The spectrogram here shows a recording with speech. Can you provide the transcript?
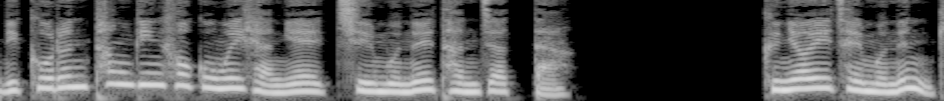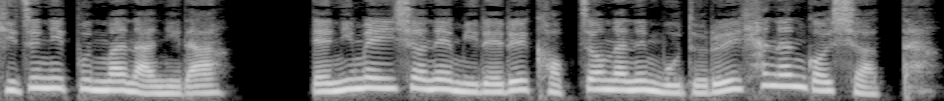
니콜은 텅 빈 허공을 향해 질문을 던졌다. 그녀의 질문은 디즈니뿐만 아니라 애니메이션의 미래를 걱정하는 모두를 향한 것이었다.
